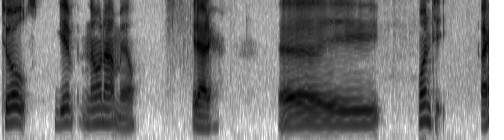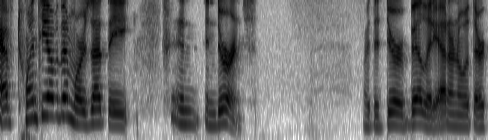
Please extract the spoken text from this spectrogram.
tools. Give no, not mail. Get out of here. Uh, twenty. I have twenty of them, or is that the endurance or the durability? I don't know what they're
